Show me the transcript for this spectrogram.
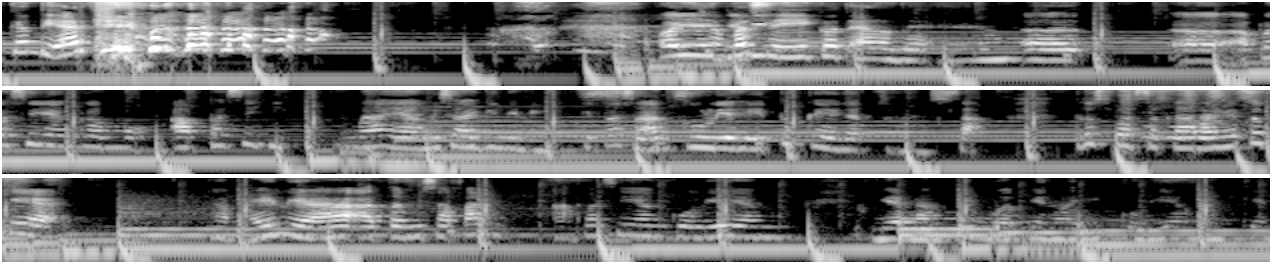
Kan di RQ oh iya coba jadi sih ikut LDM eh, eh, apa sih yang kamu apa sih hikmah yang misalnya gini nih kita saat kuliah itu kayak nggak terasa. Terus pas sekarang itu kayak ngapain ya? Atau misalkan apa sih yang kuliah yang biar nanti buat yang lagi kuliah mungkin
